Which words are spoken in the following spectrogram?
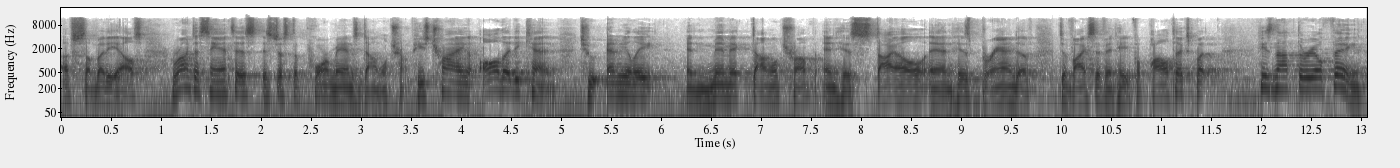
of somebody else. Ron DeSantis is just a poor man's Donald Trump. He's trying all that he can to emulate and mimic Donald Trump and his style and his brand of divisive and hateful politics, but He's not the real thing.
